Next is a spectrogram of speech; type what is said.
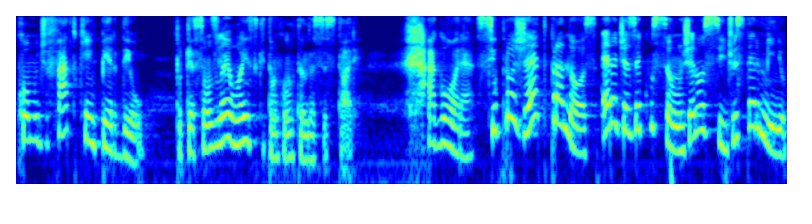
como de fato quem perdeu, porque são os leões que estão contando essa história. Agora, se o projeto para nós era de execução, genocídio, extermínio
